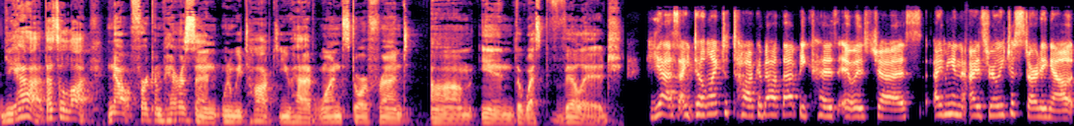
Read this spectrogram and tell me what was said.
yeah, that's a lot. Now, for comparison, when we talked, you had one storefront um, in the West Village. Yes, I don't like to talk about that because it was just, I mean, I was really just starting out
